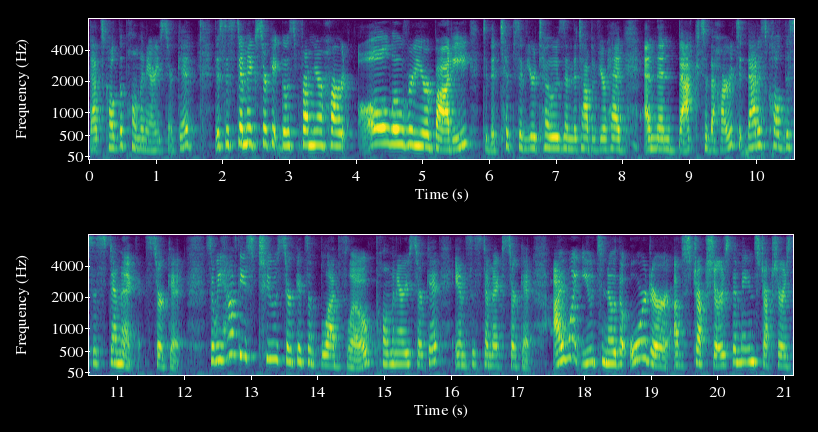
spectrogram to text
That's called the pulmonary circuit. The systemic circuit goes from your heart all over your body to the tips of your toes and the top of your head and then back to the heart. That is called the systemic circuit. So we have these two circuits of blood flow, pulmonary circuit and systemic circuit. I want you to know the order of structures, the main structures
